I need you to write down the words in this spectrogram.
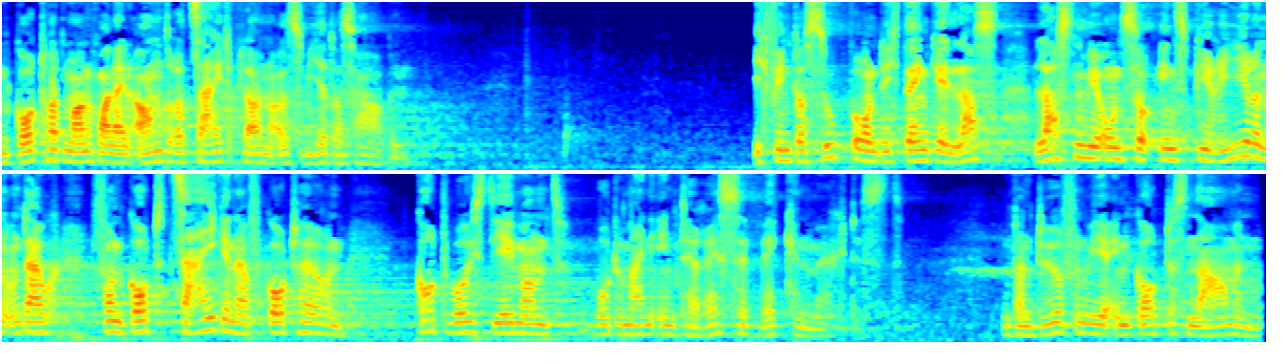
Und Gott hat manchmal einen anderen Zeitplan, als wir das haben. Ich finde das super und ich denke, lass, lassen wir uns so inspirieren und auch von Gott zeigen, auf Gott hören. Gott, wo ist jemand, wo du mein Interesse wecken möchtest? Und dann dürfen wir in Gottes Namen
